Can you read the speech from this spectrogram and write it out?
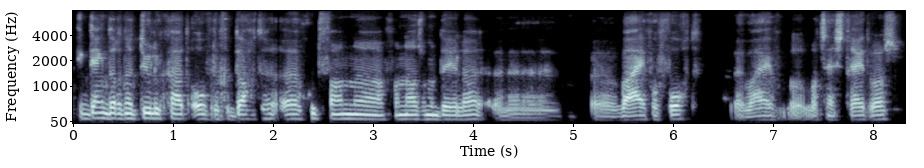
ik denk dat het natuurlijk gaat over de gedachten uh, goed van, uh, van Nelson Mandela. Uh, waar hij voor vocht, waar hij, wat zijn strijd was.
